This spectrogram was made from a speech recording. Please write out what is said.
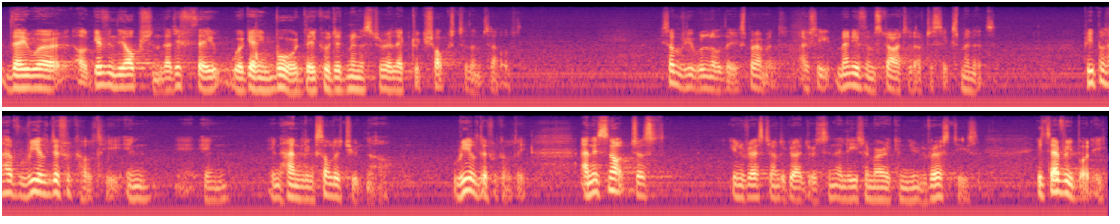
they were given the option that if they were getting bored, they could administer electric shocks to themselves. Some of you will know the experiment. Actually, many of them started after six minutes. People have real difficulty in, in, in handling solitude now, real difficulty. And it's not just university undergraduates in elite American universities. It's everybody.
